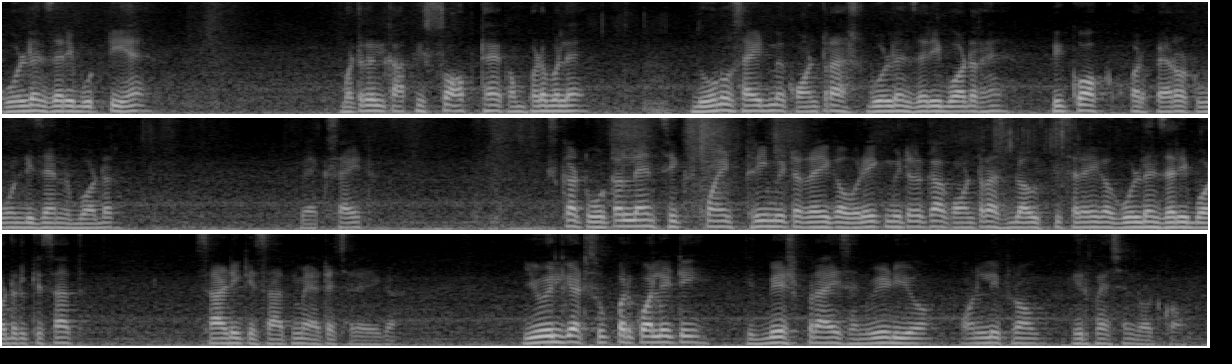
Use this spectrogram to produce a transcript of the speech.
गोल्डन जरी बुट्टी है। मटेरियल काफ़ी सॉफ्ट है कंफर्टेबल है। दोनों साइड में कॉन्ट्रास्ट गोल्डन जरी बॉर्डर है पिकॉक और parrot one designer border back side इसका टोटल लेंथ 6.3 मीटर रहेगा और एक मीटर का कॉन्ट्रास्ट ब्लाउज पीस रहेगा गोल्डन जरी बॉर्डर के साथ, साड़ी के साथ में अटैच रहेगा। You will get super quality with best price and video only from हिर फ़ैशन डॉट कॉम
